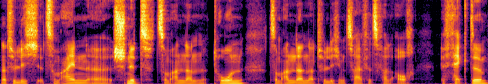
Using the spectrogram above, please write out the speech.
natürlich zum einen äh, Schnitt, zum anderen Ton, zum anderen natürlich im Zweifelsfall auch Effekte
